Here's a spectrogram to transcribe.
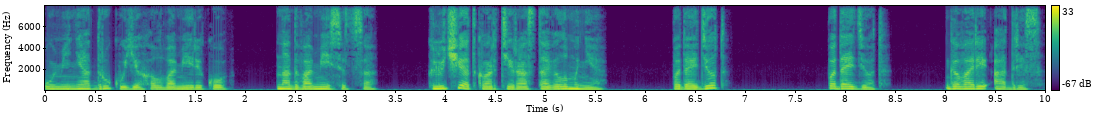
У меня друг уехал в Америку на два месяца. Ключи от квартиры оставил мне. Подойдет? Подойдет. Говори адрес.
